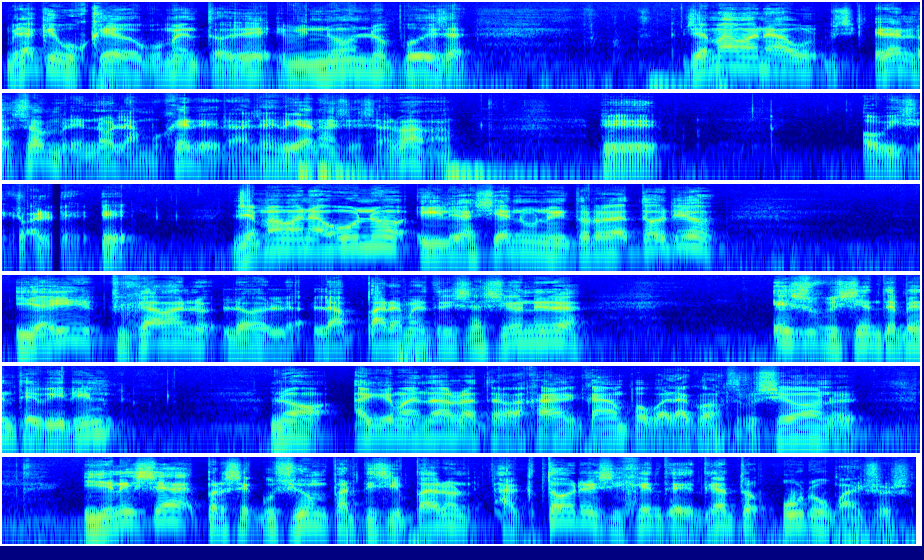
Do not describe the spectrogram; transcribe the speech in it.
mirá que busqué documentos, eh, y no lo pude Llamaban a eran los hombres, no las mujeres, las lesbianas se salvaban, o bisexuales. llamaban a uno y le hacían un interrogatorio, y ahí fijaban la parametrización era, ¿es suficientemente viril? No, hay que mandarlo a trabajar en campo para la construcción. Y en esa persecución participaron actores y gente de teatro uruguayos.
